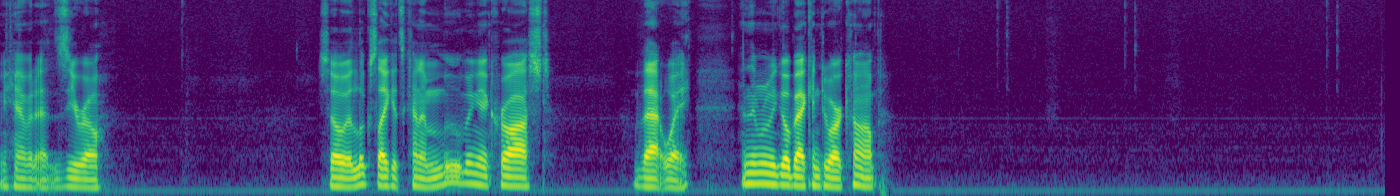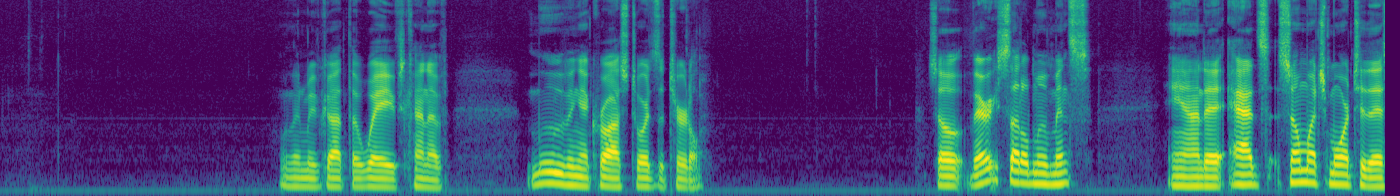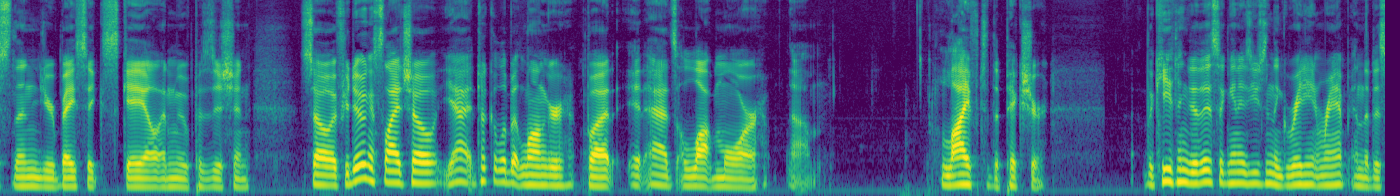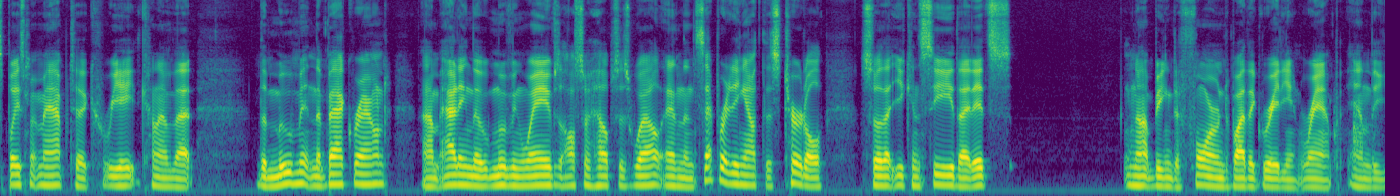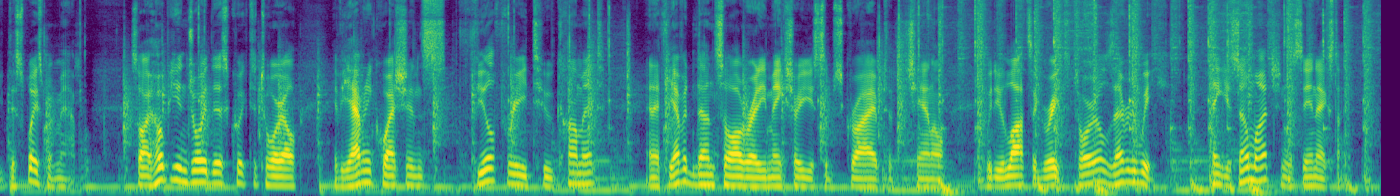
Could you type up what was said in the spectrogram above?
we have it at zero. So it looks like it's kind of moving across that way. And then when we go back into our comp, well, then we've got the waves kind of moving across towards the turtle. So very subtle movements and it adds so much more to this than your basic scale and move position. So if you're doing a slideshow, yeah, it took a little bit longer, but it adds a lot more um, life to the picture. The key thing to this again is using the gradient ramp and the displacement map to create kind of that the movement in the background. Um, adding the moving waves also helps as well, and then separating out this turtle so that you can see that it's not being deformed by the gradient ramp and the displacement map. So I hope you enjoyed this quick tutorial. If you have any questions, feel free to comment. And if you haven't done so already, make sure you subscribe to the channel. We do lots of great tutorials every week. Thank you so much, and we'll see you next time.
